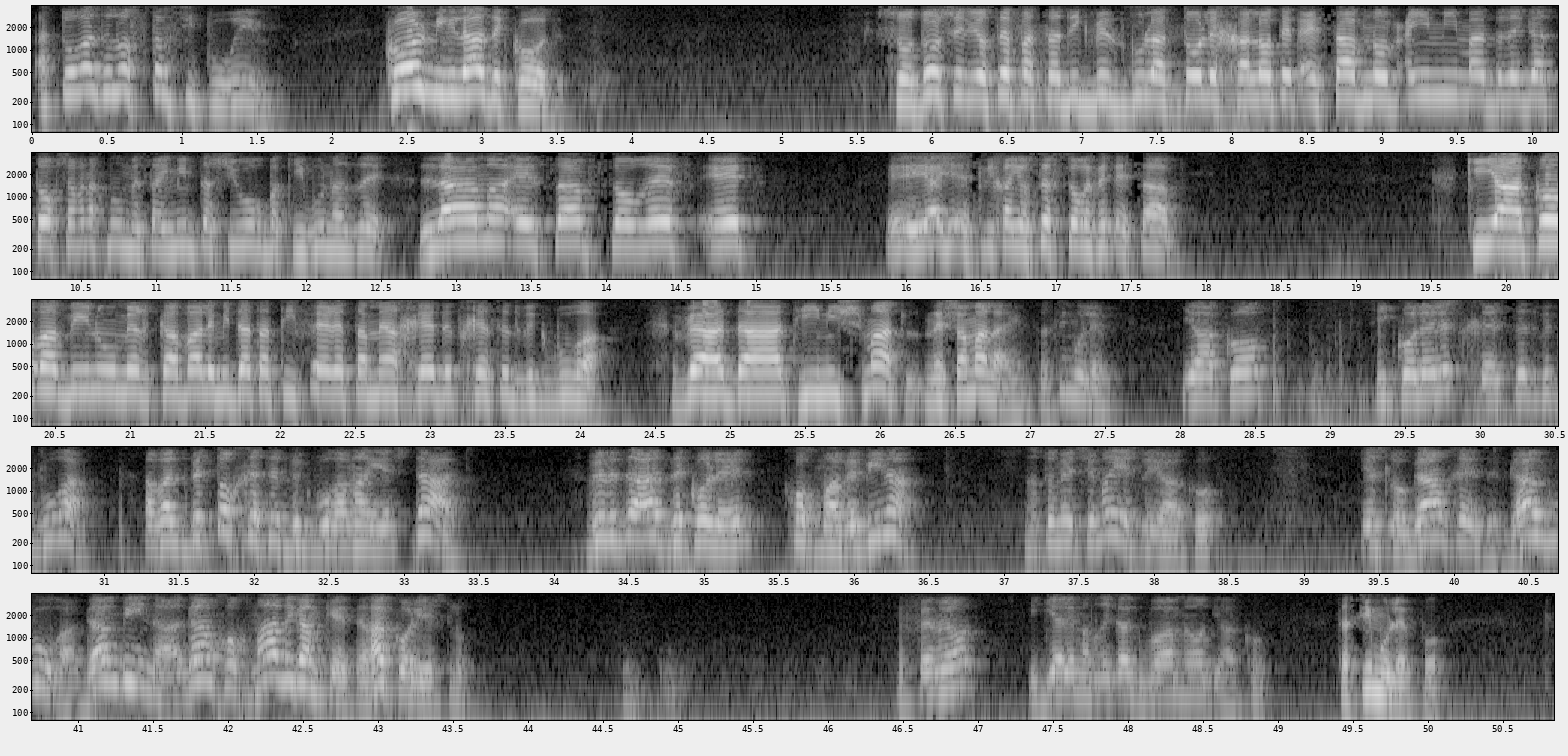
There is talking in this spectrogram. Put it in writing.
התורה זה לא סתם סיפורים. כל מילה זה קוד. סודו של יוסף הצדיק וסגולתו לחלות את עשיו נובעים ממדרגתו. עכשיו אנחנו מסיימים את השיעור בכיוון הזה. למה עשיו שורף את... אה, סליחה, יוסף שורף את עשיו? כי יעקב אבינו מרכבה למידת התפארת המאחדת חסד וגבורה. והדעת היא נשמת, נשמה להם. תשימו לב, יעקב היא כוללת חסד וגבורה. אבל בתוך חסד וגבורה מה יש? דעת. ובדעת זה כולל חוכמה ובינה. זאת אומרת שמה יש ליעקב? יש לו גם חסד, גם גבורה, גם בינה, גם חוכמה וגם קטר, הכל יש לו. יפה מאוד, הגיע למדרגה גבוהה מאוד יעקב. תשימו לב פה.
